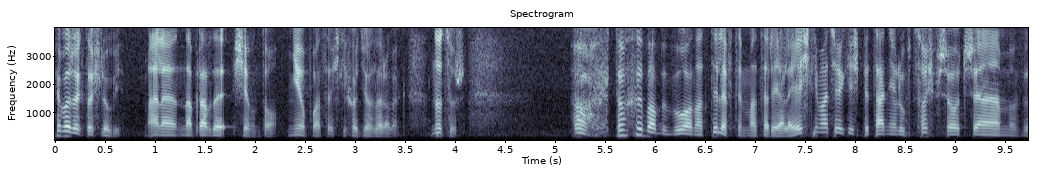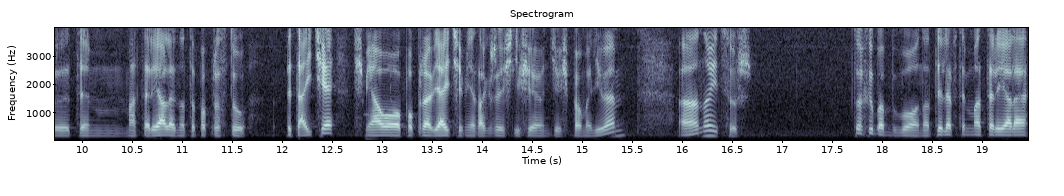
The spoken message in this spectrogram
Chyba, że ktoś lubi, ale naprawdę się to nie opłaca, jeśli chodzi o zarobek. No cóż, Och, to chyba by było na tyle w tym materiale. Jeśli macie jakieś pytanie lub coś przeoczyłem w tym materiale, no to po prostu pytajcie, śmiało poprawiajcie mnie także, jeśli się gdzieś pomyliłem. E, No i cóż, to chyba by było na tyle w tym materiale.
